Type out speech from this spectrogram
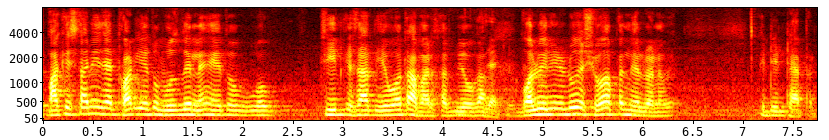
Pakistanis had thought, ये तो बुजदिल हैं, ये तो वो चीन के साथ ये हुआ था, हमारे साथ भी होगा. Exactly. All we need to do is show up and they'll run away. It didn't happen.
